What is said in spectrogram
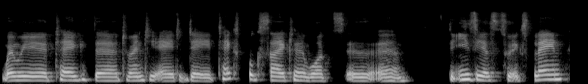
when we take the 28 day textbook cycle, what's uh, uh, the easiest to explain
